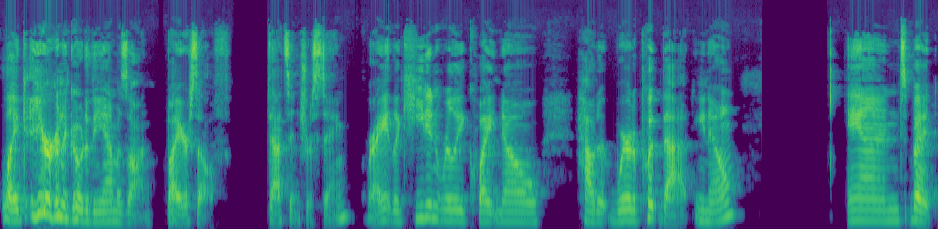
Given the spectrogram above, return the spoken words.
Like, you're going to go to the Amazon by yourself? That's interesting, right?" Like, he didn't really quite know how to where to put that, you know. And but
